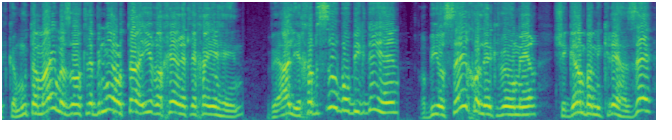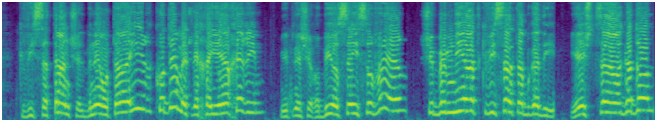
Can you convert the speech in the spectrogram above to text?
את כמות המים הזאת לבני אותה עיר אחרת לחייהן, ואל יכבסו בו בגדיהן. רבי יוסי חולק ואומר שגם במקרה הזה כביסתן של בני אותה העיר קודמת לחיי אחרים. מפני שרבי יוסי סובר שבמניעת כביסת הבגדים יש צער גדול,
